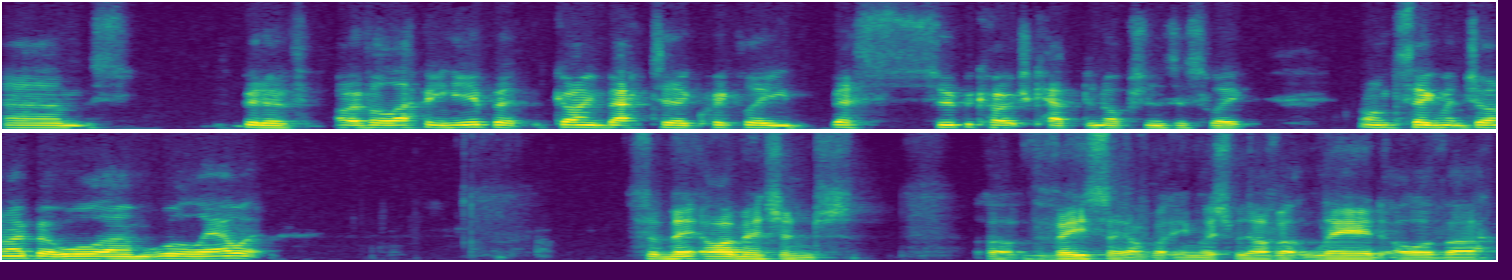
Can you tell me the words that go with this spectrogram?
um, bit of overlapping here, but going back to quickly, best super coach captain options this week. Wrong segment, Jono, but we'll um, we'll allow it. For me, I mentioned uh, the VC. I've got English, but I've got Laird, Oliver,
